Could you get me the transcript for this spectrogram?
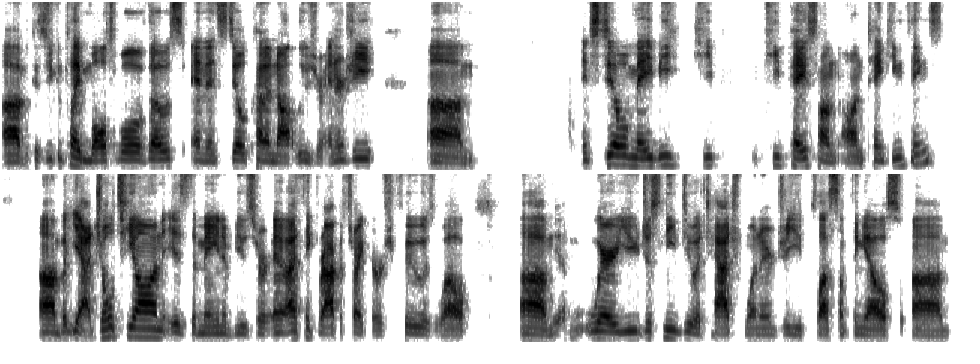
uh, because you can play multiple of those and then still kind of not lose your energy um, and still maybe keep keep pace on on tanking things. Um, but yeah, Jolteon is the main abuser, and I think Rapid Strike Urshifu as well, um, yeah. where you just need to attach one energy plus something else, um,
